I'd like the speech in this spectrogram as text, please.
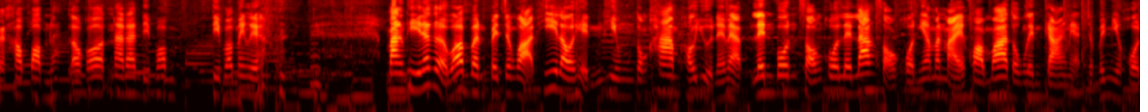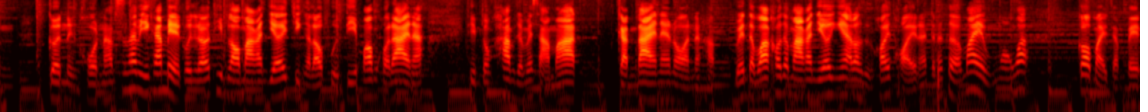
จะเข้าป้อมแล้วเราก็หน้าด้านตีป้อมตีป้อมเองเลย บางทีถ้าเกิดว่ามันเป็นจังหวะที่เราเห็นทีมตรงข้ามเขาอยู่ในแบบเลนบน 2 คนเลนล่าง 2 คนเนี่ยมันหมายความว่าตรงเลนกลางเนี่ยจะไม่มีคนเกิน 1 คนนะครับซึ่งถ้ามีแค่เมจคนเดียวแล้วทีมเรามากันเยอะจริงๆเราฝืนตีป้อมเขาได้นะ ทีมตรงข้ามจะไม่สามารถกันได้แน่นอนนะครับเว้นแต่ว่าเขาจะมากันเยอะอย่างเงี้ยเราถึงค่อยถอยนะแต่ถ้าเกิดไม่ผมมองว่าก็ไม่จำเป็น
